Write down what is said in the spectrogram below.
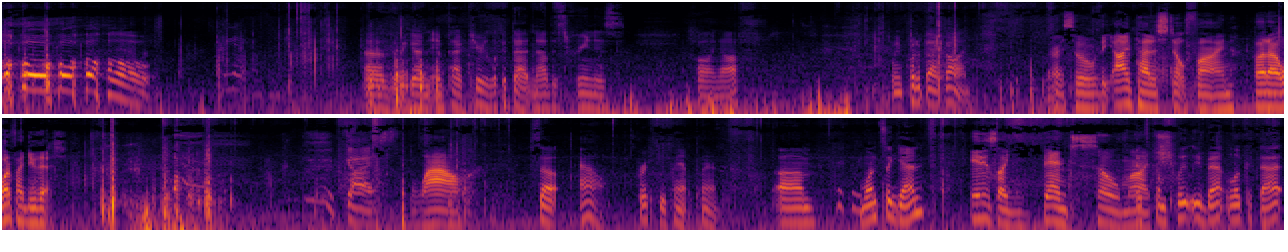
Oh! Uh, we got an impact here. Look at that. Now the screen is falling off. Can we put it back on? All right, so the iPad is still fine, but uh, what if I do this? Guys. Wow. So, ow, prickly plant, plant. Um, once again, It is like bent so much. it's completely bent. Look at that.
